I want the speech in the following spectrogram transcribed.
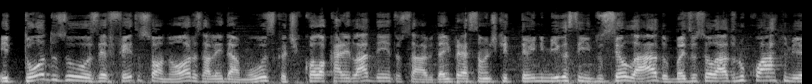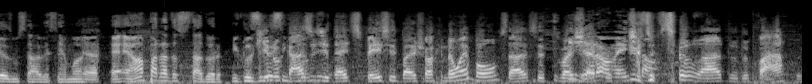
e todos os efeitos sonoros, além da música, te colocarem lá dentro, sabe? Dá a impressão de que tem um inimigo, assim, do seu lado, mas do seu lado no quarto mesmo, sabe? Assim, é, uma, É. é. é uma parada assustadora. Inclusive, Que no assim, caso quando- de Dead Space e Bioshock não é bom, sabe? Você imagina Geralmente não. do seu lado do quarto.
